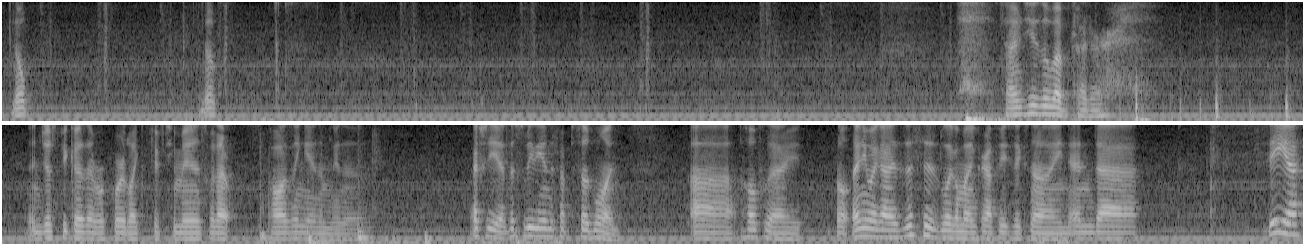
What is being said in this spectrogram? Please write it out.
Nope. Nope. Time to use the web cutter. And just because I record like 15 minutes without pausing it, I'm gonna... Actually, yeah, this will be the end of episode 1. Uh, hopefully I... Well, anyway guys, this is LEGO Minecraft 369, and uh... See ya!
